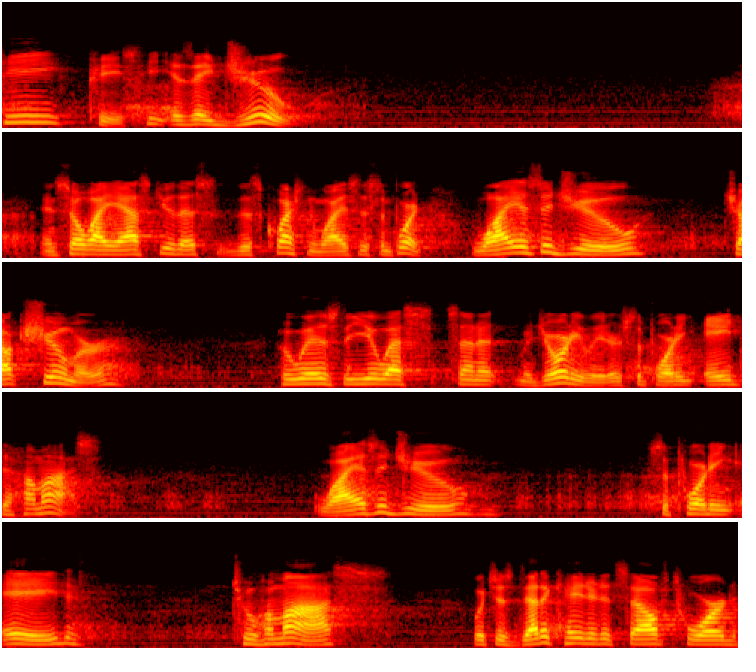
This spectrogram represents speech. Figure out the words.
key piece he is a Jew. And so I ask you this, this question why is this important? Why is a Jew, Chuck Schumer, who is the U.S. Senate Majority Leader, supporting aid to Hamas? Why is a Jew supporting aid to Hamas, which has dedicated itself toward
